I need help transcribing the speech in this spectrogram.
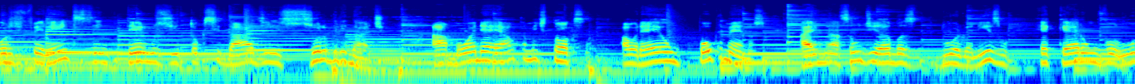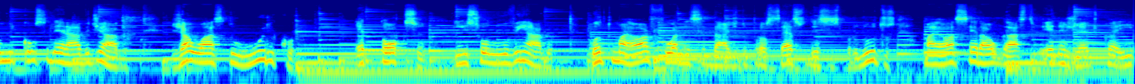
por diferentes em termos de toxicidade e solubilidade. A amônia é altamente tóxica, a ureia é um pouco menos. A eliminação de ambas do organismo requer um volume considerável de água. Já o ácido úrico é tóxico e insolúvel em água. Quanto maior for a necessidade do processo desses produtos, maior será o gasto energético aí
